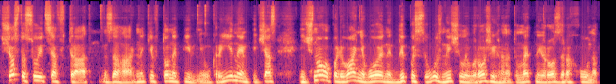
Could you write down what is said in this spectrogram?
Що стосується втрат загарбників, то на півдні України під час нічного полювання воїни ДПСУ знищили ворожий гранатометний розрахунок.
